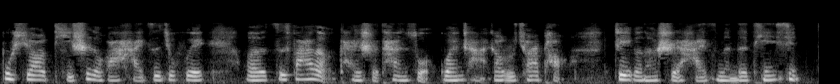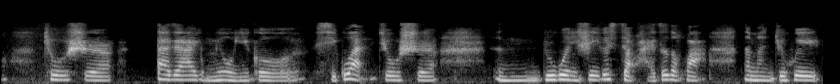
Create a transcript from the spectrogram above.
不需要提示的话，孩子就会呃自发的开始探索、观察、绕着圈跑。这个呢是孩子们的天性。就是大家有没有一个习惯，就是。嗯，如果你是一个小孩子的话，那么你就会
